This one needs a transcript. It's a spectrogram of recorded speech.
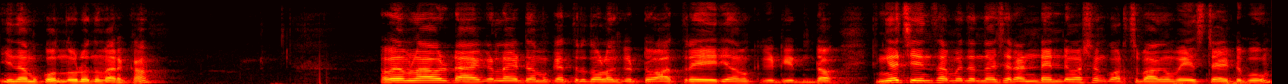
ഇനി നമുക്ക് ഒന്നുകൂടെ ഒന്ന് വരക്കാം. അപ്പോൾ നമ്മൾ ആ ഒരു ഡയഗണലായിട്ട് നമുക്ക് എത്രത്തോളം കിട്ടുമോ അത്ര ഏരിയ നമുക്ക് കിട്ടിയിട്ടുണ്ടോ കേട്ടോ ഇങ്ങനെ ചെയ്യുന്ന സമയത്ത് എന്താ വെച്ചാൽ രണ്ട് എന്റെ വശം കുറച്ച് ഭാഗം വേസ്റ്റ് ആയിട്ട് പോകും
